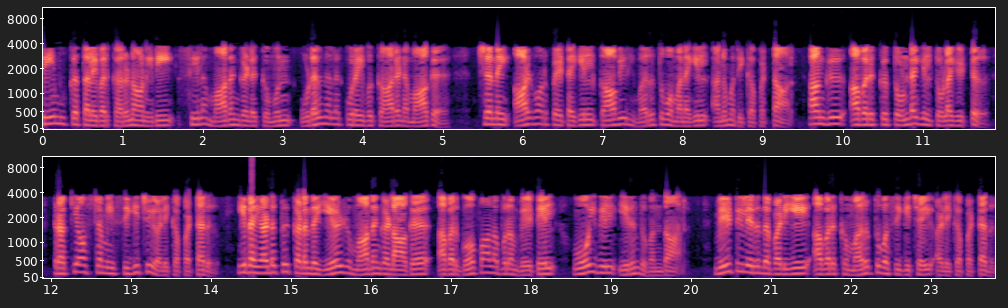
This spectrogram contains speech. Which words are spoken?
திமுக தலைவர் கருணாநிதி சில மாதங்களுக்கு முன் உடல்நலக்குறைவு காரணமாக சென்னை ஆழ்வார்பேட்டையில் காவிரி மருத்துவமனையில் அனுமதிக்கப்பட்டார். அங்கு அவருக்கு தொண்டையில் துளையிட்டு ட்ரக்கியாஸ்டமி சிகிச்சை அளிக்கப்பட்டது. இதையடுத்து கடந்த ஏழு மாதங்களாக அவர் கோபாலபுரம் வீட்டில் ஓய்வில் இருந்து வந்தார். வீட்டில் இருந்தபடியே அவருக்கு மருத்துவ சிகிச்சை அளிக்கப்பட்டது.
